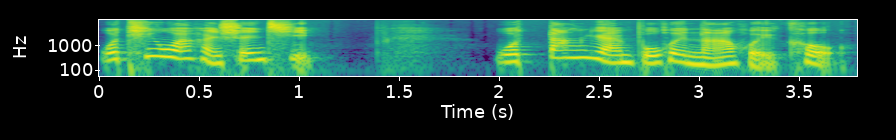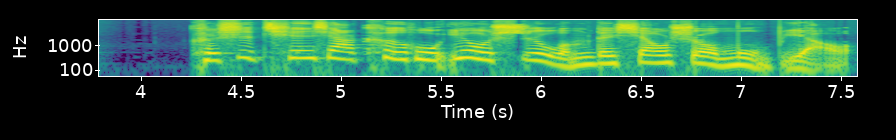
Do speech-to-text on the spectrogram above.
我听完很生气，我当然不会拿回扣。可是签下客户又是我们的销售目标，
